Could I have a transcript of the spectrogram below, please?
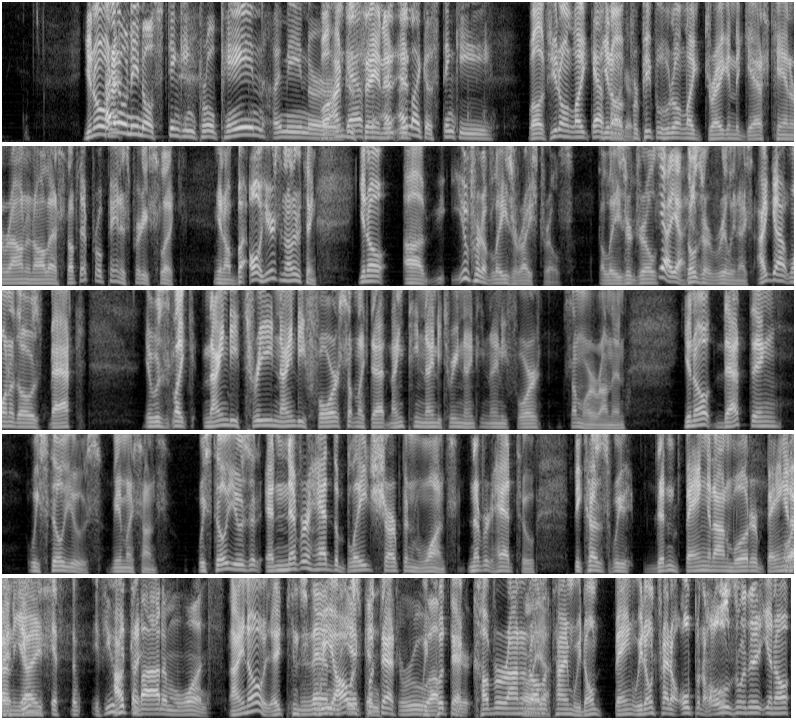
You know what? I don't need no stinking propane. I mean, or Well, I'm just saying I, it- I like a stinky. Well, if you don't like, Gas you know, auger. for people who don't like dragging the gas can around and all that stuff, that propane is pretty slick. You know, but oh, here's another thing. You know, uh, you've heard of laser ice drills, the laser drills. Yeah, yeah, Those are really nice. I got one of those back. It was like 93, 94, something like that, 1993, 1994, somewhere around then. You know, that thing we still use, me and my sons. We still use it and never had the blade sharpened once. Never had to because we didn't bang it on wood or bang it Boy, on the you, ice. If the if you I'll hit the bottom once, I know it can. We always can put that. We put that your- cover on it Oh, all yeah. the time. We don't bang. We don't try to open holes with it. You know.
